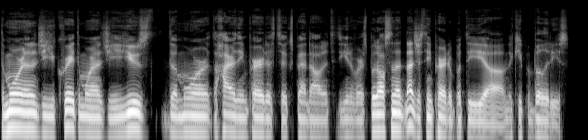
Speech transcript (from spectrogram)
the more energy you create, the more energy you use, the more the higher the imperative to expand out into the universe. But also not, not just the imperative, but the uh, the capabilities.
